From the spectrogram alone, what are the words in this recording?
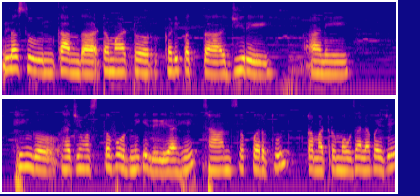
लसूण कांदा टमाटर कढीपत्ता जिरे आणि हिंग ह्याची मस्त फोडणी केलेली आहे. छानसं परतून टमाटर मऊ झाला पाहिजे.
